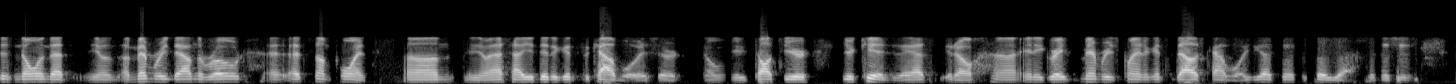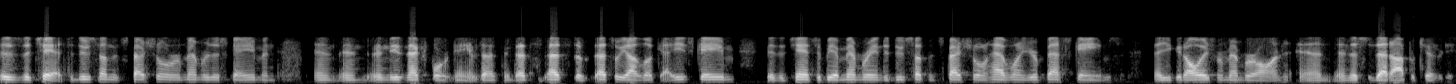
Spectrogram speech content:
just knowing that you know a memory down the road at, at some point. Um, you know, that's how you did against the Cowboys, or you know, you talk to your your kids. They ask, you know, uh, any great memories playing against the Dallas Cowboys. You got a chance to say yes, and this is this is a chance to do something special. Remember this game and and and, and these next four games. I think that's that's the that's what you got to look at. Each game is a chance to be a memory and to do something special and have one of your best games that you could always remember on. And and this is that opportunity.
